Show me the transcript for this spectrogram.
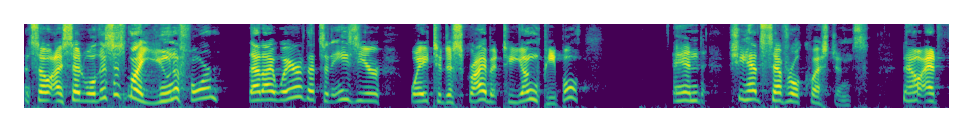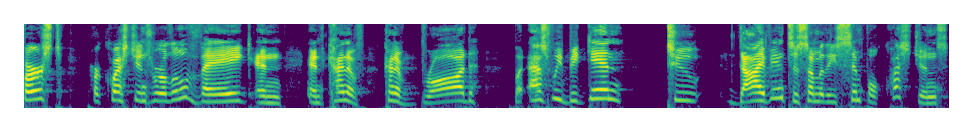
And so I said, Well, this is my uniform that I wear. That's an easier way to describe it to young people. And she had several questions. Now, at first, her questions were a little vague and, and kind, of, kind of broad, but as we begin to dive into some of these simple questions,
